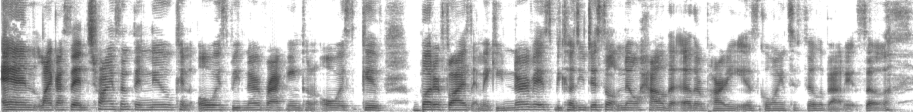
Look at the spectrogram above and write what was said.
and like I said, trying something new can always be nerve wracking, can always give butterflies that make you nervous because you just don't know how the other party is going to feel about it. So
